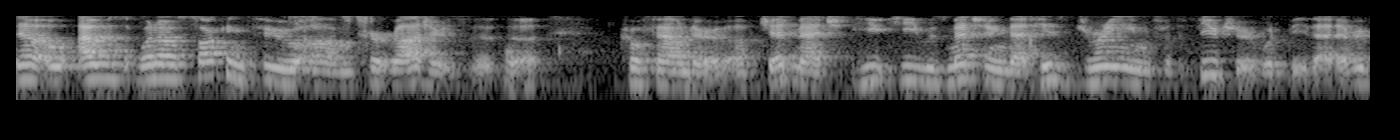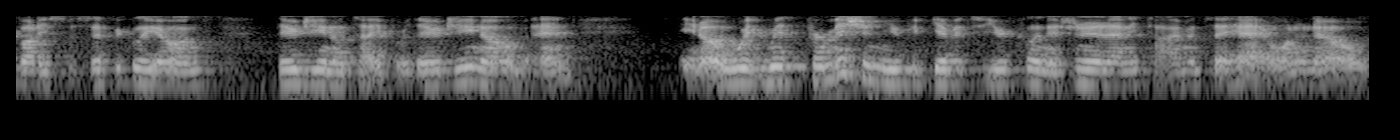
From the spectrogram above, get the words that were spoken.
Now, I was when I was talking to um, Kurt Rogers, the, the co-founder of GEDmatch, he, he was mentioning that his dream for the future would be that everybody specifically owns their genotype or their genome, and you know, with, with permission, you could give it to your clinician at any time and say, "Hey, I want to know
